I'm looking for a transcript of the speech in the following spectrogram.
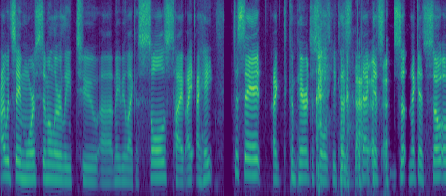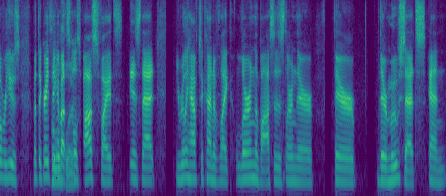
I would say more similarly to uh, maybe like a Souls type. I, I hate to say it, I compare it to Souls because that gets so, that gets so overused. But the great thing about Souls-like. Souls boss fights is that you really have to kind of like learn the bosses, learn their their their move sets, and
